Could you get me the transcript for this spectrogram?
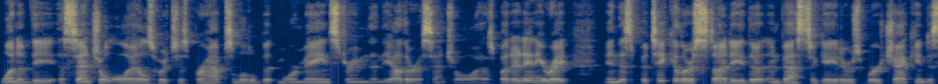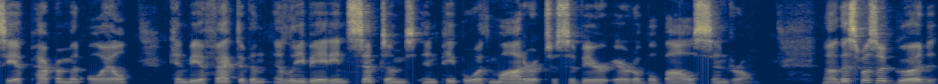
one of the essential oils, which is perhaps a little bit more mainstream than the other essential oils. But at any rate, in this particular study, the investigators were checking to see if peppermint oil can be effective in alleviating symptoms in people with moderate to severe irritable bowel syndrome. Now, this was a good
